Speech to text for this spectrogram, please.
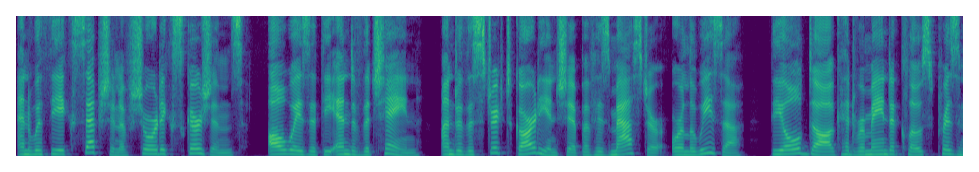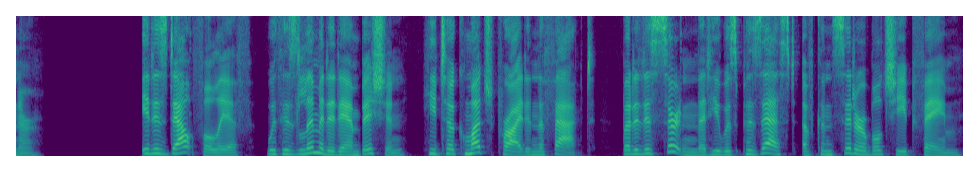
and with the exception of short excursions, always at the end of the chain, under the strict guardianship of his master or Louisa, the old dog had remained a close prisoner. It is doubtful if, with his limited ambition, he took much pride in the fact, but it is certain that he was possessed of considerable cheap fame.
